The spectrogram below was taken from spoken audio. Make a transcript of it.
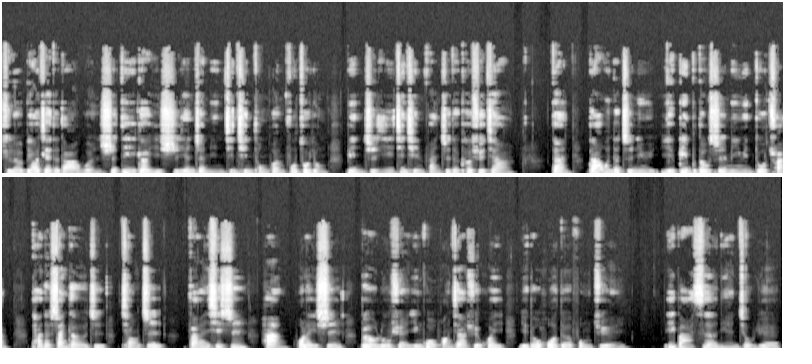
娶了表姐的达尔文是第一个以实验证明近亲通婚副作用。并质疑近亲繁殖的科学家，但达尔文的子女也并不都是命运多舛。他的三个儿子乔治、法兰西斯和霍雷斯都有入选英国皇家学会，也都获得封爵。一八四二年九月，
